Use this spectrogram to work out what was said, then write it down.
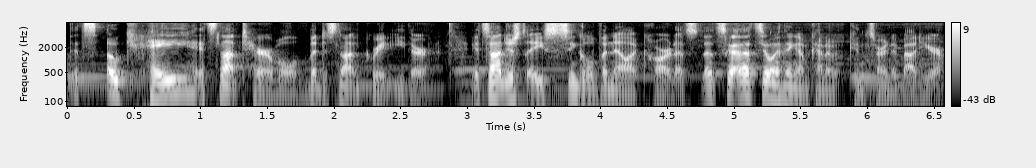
That's okay. It's not terrible, but it's not great either. It's not just a single vanilla card. That's that's, that's the only thing I'm kind of concerned about here.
